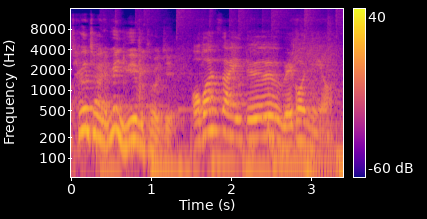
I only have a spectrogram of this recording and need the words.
차근차근 맨 위에부터 이제 어반사이드 웨건이에요.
